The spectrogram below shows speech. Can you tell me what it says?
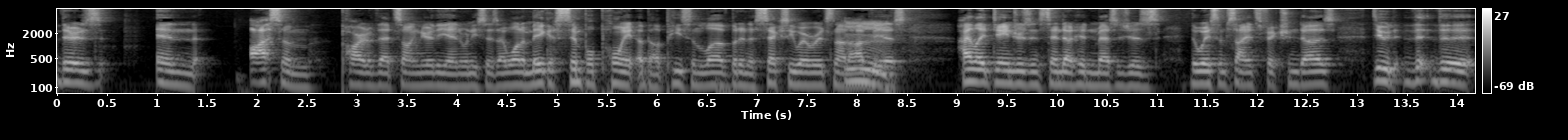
There's an awesome part of that song near the end when he says, "I want to make a simple point about peace and love, but in a sexy way where it's not mm. obvious. Highlight dangers and send out hidden messages the way some science fiction does." Dude, the the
